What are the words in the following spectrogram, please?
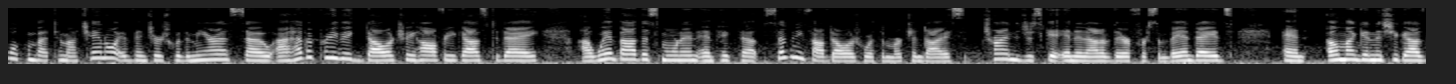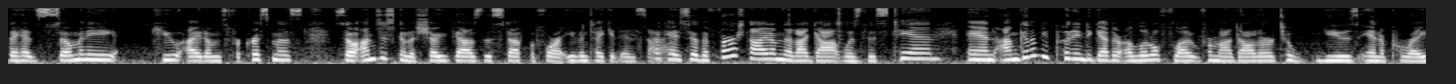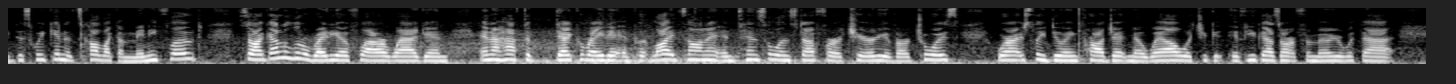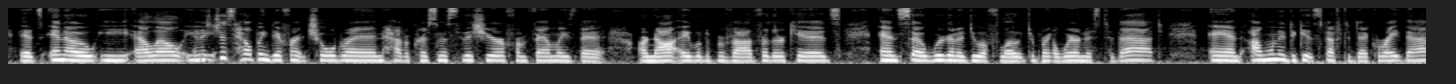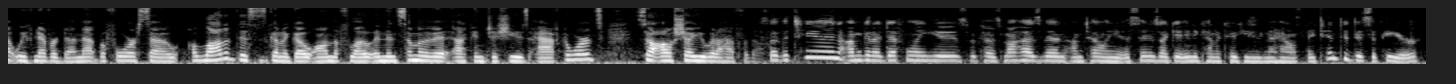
welcome back to my channel Adventures with Amirah. So I have a pretty big Dollar Tree haul for you guys today. I went by this morning and picked up $75 worth of merchandise trying to just get in and out of there for some band-aids. And oh my goodness you guys they had so many cute items for Christmas. So I'm just gonna show you guys this stuff before I even take it inside. Okay, so the first item that I got was this tin and I'm gonna be putting together a little float for my daughter to use in a parade this weekend. It's called like a mini float. So I got a little Radio Flyer wagon and I have to decorate it and put lights on it and tinsel and stuff for a charity of our choice. We're actually doing Project Noelle, which you if you guys aren't familiar with that, it's N-O-E-L-L-E. and it's just helping different children have a Christmas this year from families that are not able to provide for their kids. And so we're going to do a float to bring awareness to that. And I wanted to get stuff to decorate that. We've never done that before. So a lot of this is going to go on the float and then some of it I can just use afterwards. So I'll show you what I have for that. So the tin I'm going to definitely use because my husband, I'm telling you, as soon as I get any kind of cookies in the house, they tend to disappear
